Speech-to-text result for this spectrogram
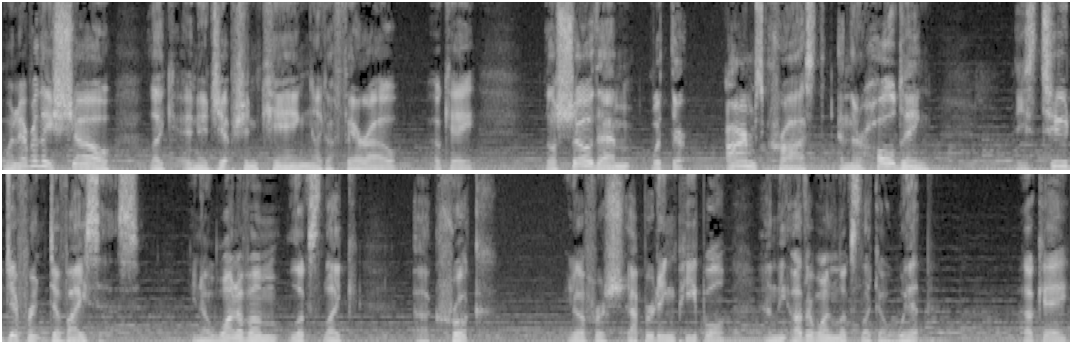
whenever they show like an Egyptian king, like a pharaoh, okay, they'll show them with their arms crossed and they're holding these two different devices. You know, one of them looks like a crook, you know, for shepherding people, and the other one looks like a whip. Okay?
